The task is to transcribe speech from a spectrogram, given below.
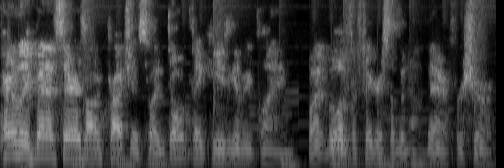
Apparently, Bennacer's on crutches, so I don't think he's going to be playing. But we'll have to figure something out there for sure.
